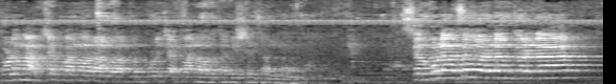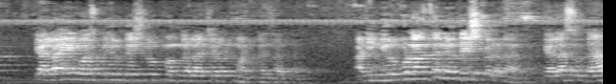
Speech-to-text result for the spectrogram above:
थोडं मागच्या पानावर आलो आपण पुढच्या पानावरचा विषय चालला होता सगुणाचं वर्णन करणं त्यालाही वस्तुनिर्देश रूप मंगलाचरण म्हटलं जातं. आणि निर्गुणाचं निर्देश करणं त्याला सुद्धा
